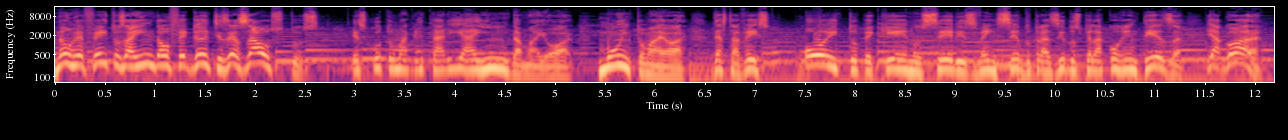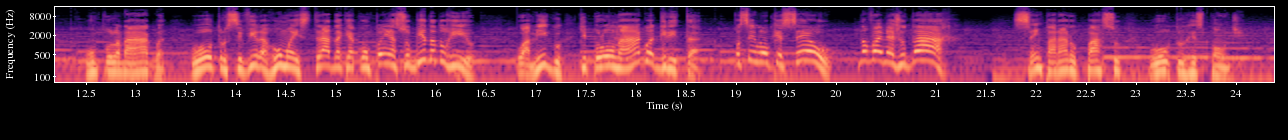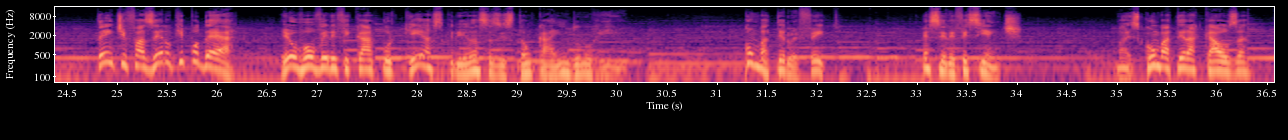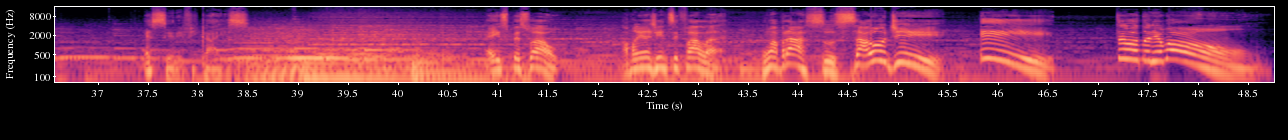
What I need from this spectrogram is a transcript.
Não refeitos ainda, ofegantes, exaustos, escutam uma gritaria ainda maior, muito maior. Desta vez, oito pequenos seres vêm sendo trazidos pela correnteza. E agora? Um pula na água, o outro se vira rumo à estrada que acompanha a subida do rio. O amigo que pulou na água grita: Você enlouqueceu? Não vai me ajudar? Sem parar o passo, o outro responde: Tente fazer o que puder. Eu vou verificar por que as crianças estão caindo no rio. Combater o efeito é ser eficiente, mas combater a causa é ser eficaz. É isso, pessoal. Amanhã a gente se fala. Um abraço, saúde e tudo de bom!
